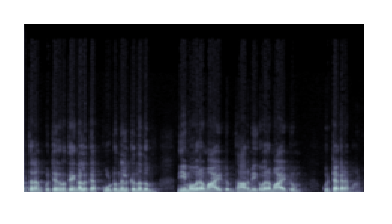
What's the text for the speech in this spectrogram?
അത്തരം കുറ്റകൃത്യങ്ങൾക്ക് കൂട്ടുനിൽക്കുന്നതും നിയമപരമായിട്ടും ധാർമ്മികപരമായിട്ടും കുറ്റകരമാണ്.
